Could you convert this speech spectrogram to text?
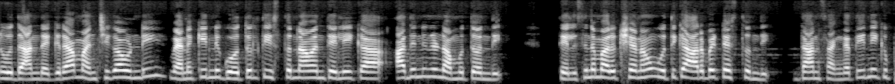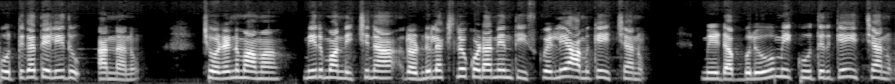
నువ్వు దాని దగ్గర మంచిగా ఉండి వెనక్కి ఇన్ని గోతులు తీస్తున్నావని తెలియక అది నిన్ను నమ్ముతోంది. తెలిసిన మరుక్షణం ఉతికి ఆరబెట్టేస్తుంది. దాని సంగతి నీకు పూర్తిగా తెలీదు అన్నాను. చూడండి మామ మీరు మొన్న ఇచ్చిన రెండు లక్షలు కూడా నేను తీసుకువెళ్ళి ఆమెకే ఇచ్చాను. మీ డబ్బులు మీ కూతురికే ఇచ్చాను.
